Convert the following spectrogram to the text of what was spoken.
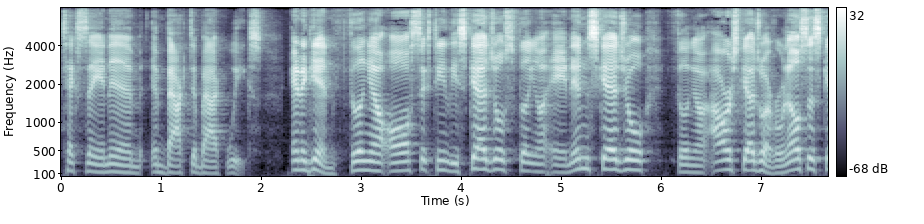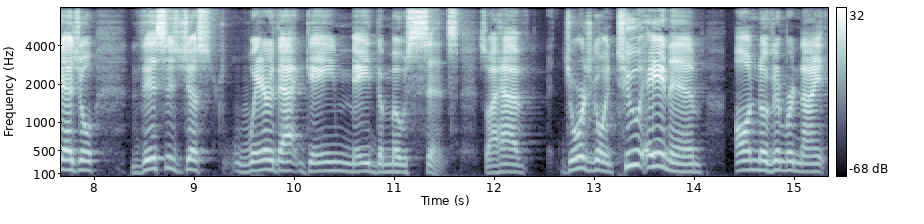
Texas A&M in back-to-back weeks. And again, filling out all 16 of these schedules, filling out A&M's schedule, filling out our schedule, everyone else's schedule. This is just where that game made the most sense. So I have George going to A&M on November 9th,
